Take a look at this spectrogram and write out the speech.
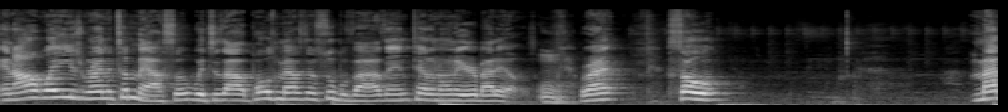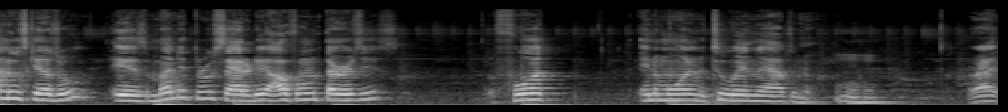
and always running to Massa, which is our postmaster and supervisor, and telling on everybody else. Mm. Right? So my new schedule is Monday through Saturday, off on Thursdays, four in the morning to two in the afternoon. Mm-hmm. Right?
